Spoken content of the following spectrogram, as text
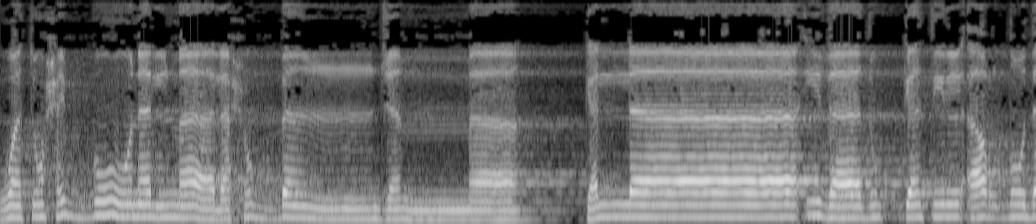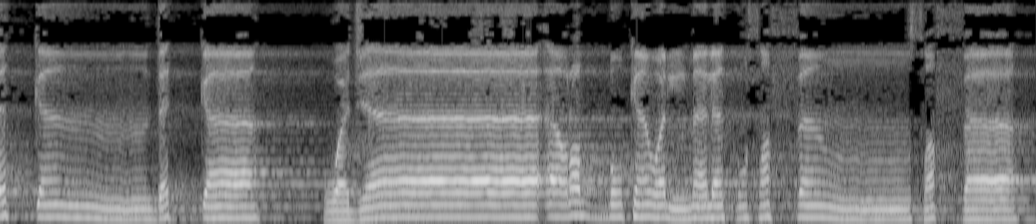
وَتُحِبُّونَ الْمَالَ حُبًّا جَمًّا كَلَّا إِذَا دُكَّتِ الْأَرْضُ دَكًّا دَكًّا وَجَاءَ رَبُّكَ وَالْمَلَكُ صَفًّا صَفًّا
